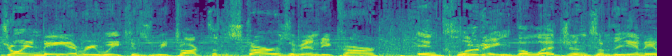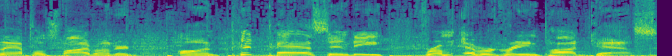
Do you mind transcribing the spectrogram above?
Join me every week as we talk to the stars of IndyCar, including the legends of the Indianapolis 500 on Pit Pass Indy from Evergreen Podcast.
